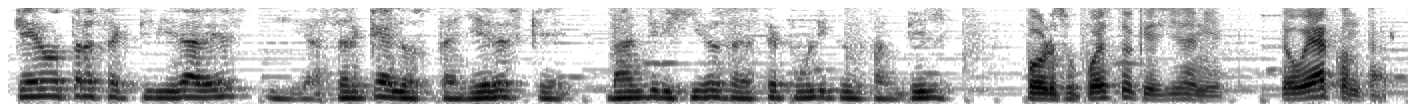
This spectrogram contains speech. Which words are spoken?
qué otras actividades y acerca de los talleres que van dirigidos a este público infantil. Por supuesto que sí, Daniel. Te voy a contar.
